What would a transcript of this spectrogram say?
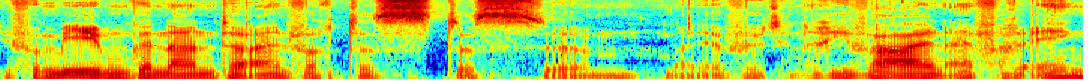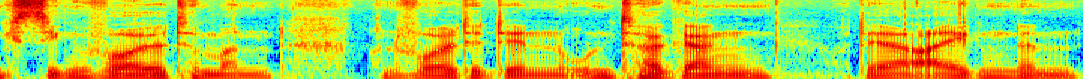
die von mir eben genannte, einfach, dass, dass ähm, man ja den Rivalen einfach ängstigen wollte. Man, man wollte den Untergang der eigenen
